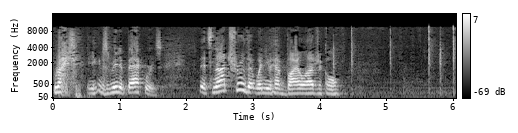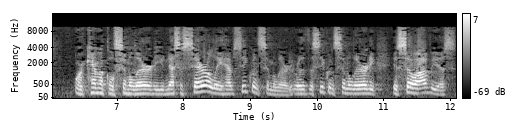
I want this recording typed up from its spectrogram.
Right. You can just read it backwards. It's not true that when you have biological or chemical similarity, you necessarily have sequence similarity, or that the sequence similarity is so obvious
